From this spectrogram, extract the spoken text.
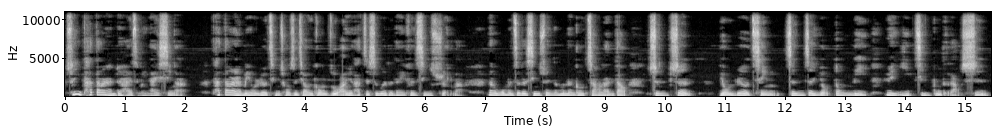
所以他当然对孩子没耐心啊，他当然没有热情从事教育工作啊，因为他只是为了那一份薪水嘛。那我们这个薪水能不能够招揽到真正有热情、真正有动力、愿意进步的老师？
